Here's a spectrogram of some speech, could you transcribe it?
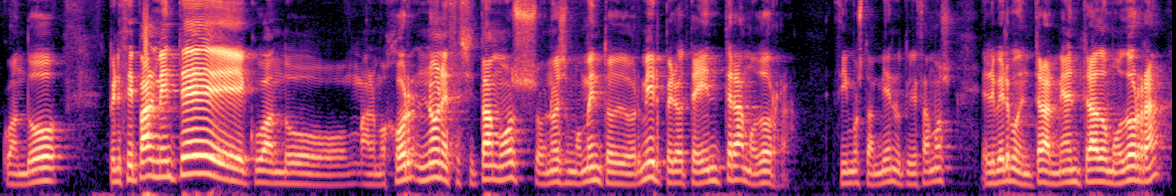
Cuando, principalmente cuando a lo mejor no necesitamos o no es momento de dormir, pero te entra modorra. Decimos también, utilizamos el verbo entrar, me ha entrado modorra,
